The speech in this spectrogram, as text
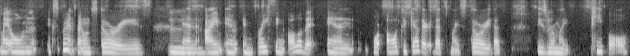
my own experience, my own stories, mm. and I'm em- embracing all of it. And we're all together. That's my story. That's these mm. were my people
